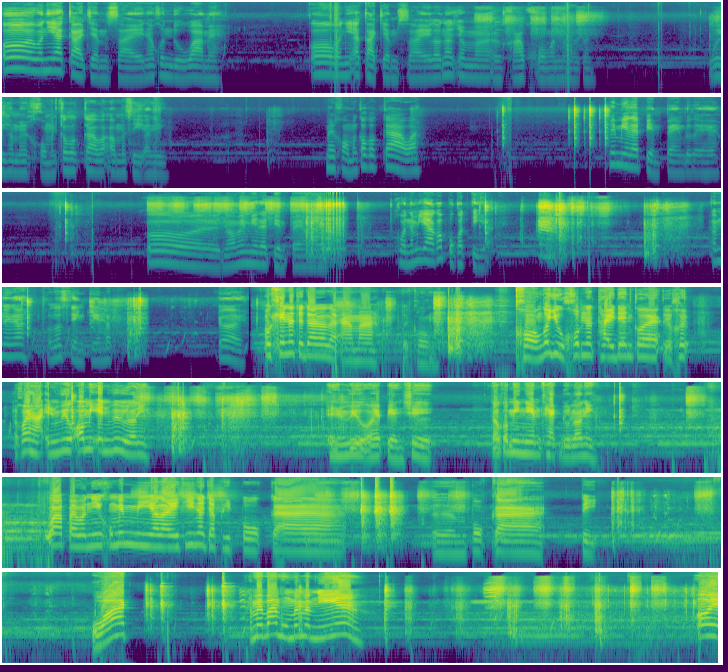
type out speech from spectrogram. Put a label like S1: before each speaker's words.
S1: โอ้ยวันนี้อากาศแจ่มใสนะคนดูว่าไหมก็วันนี้อากาศแจ่มใสเราน่าจะมาเออคราฟของกันมากันอุ้ยทำไมของมันก้าเก้าวะเอามาสี่อันเองทำไม่ของมันก้าเก้าวะไม่มีอะไรเปลี่ยนแปลงไปเลยแฮะโอ้ยน้องไม่มีอะไรเปลี่ยนแปลงเลยขวดน้ำยาก็ปกติอะ ป๊บนึงนะขอลดเสียงเกมแบบได้โอเคน่าจะได้แล้วแหละอามาเปิดของของก็อยู่ครบนะไทเดนก็เดี๋ยวค่อยเดี๋ยวค่อยหาเอ็นวิวอ๋อมีเอ็นวิวอยู่แล้วนี่เอ็นวิวเอาให้เปลี่ยนชื่อ แล้วก็มีเนมแท็กอยู่แล้วนี่ว่าไปวันนี้คงไม่มีอะไรที่น่าจะผิดปกาเอ่อปกติ what ทำไมบ้านผมเป็นแบบนี้โอ้ย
